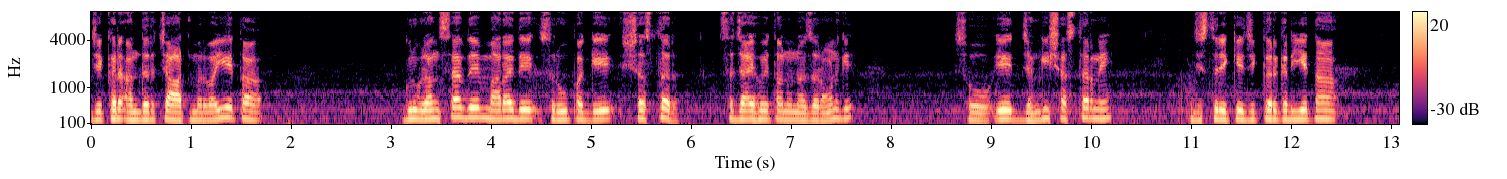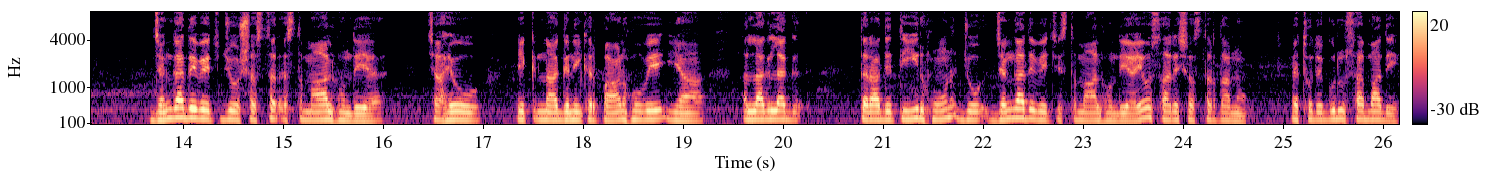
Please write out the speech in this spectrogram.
ਜੇਕਰ ਅੰਦਰ ਝਾਤ ਮਰਵਾਈਏ ਤਾਂ ਗੁਰੂ ਗ੍ਰੰਥ ਸਾਹਿਬ ਦੇ ਮਹਾਰਾਜ ਦੇ ਸਰੂਪ ਅੱਗੇ ਸ਼ਸਤਰ ਸਜਾਏ ਹੋਏ ਤੁਹਾਨੂੰ ਨਜ਼ਰ ਆਉਣਗੇ। ਸੋ ਇਹ ਜੰਗੀ ਸ਼ਸਤਰ ਨੇ। ਜਿਸ ਤਰੀਕੇ ਜ਼ਿਕਰ ਕਰੀਏ ਤਾਂ ਜੰਗਾਂ ਦੇ ਵਿੱਚ ਜੋ ਸ਼ਸਤਰ ਇਸਤੇਮਾਲ ਹੁੰਦੇ ਆ, ਚਾਹੇ ਉਹ ਇੱਕ ਨਾਗਨੀ ਕਿਰਪਾਨ ਹੋਵੇ ਜਾਂ ਅਲੱਗ-ਅਲੱਗ ਤਰ੍ਹਾਂ ਦੇ ਤੀਰ ਹੋਣ ਜੋ ਜੰਗਾਂ ਦੇ ਵਿੱਚ ਇਸਤੇਮਾਲ ਹੁੰਦੇ ਆਏ ਉਹ ਸਾਰੇ ਸ਼ਸਤਰ ਤੁਹਾਨੂੰ ਇੱਥੋਂ ਦੇ ਗੁਰੂ ਸਾਹਿਬਾਂ ਦੇ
